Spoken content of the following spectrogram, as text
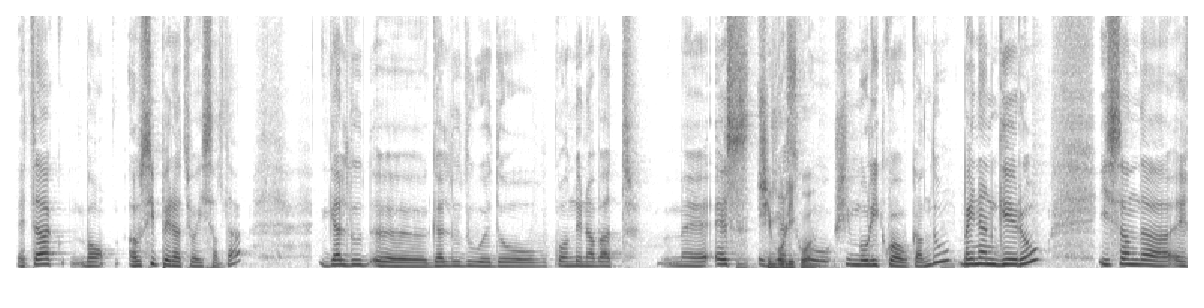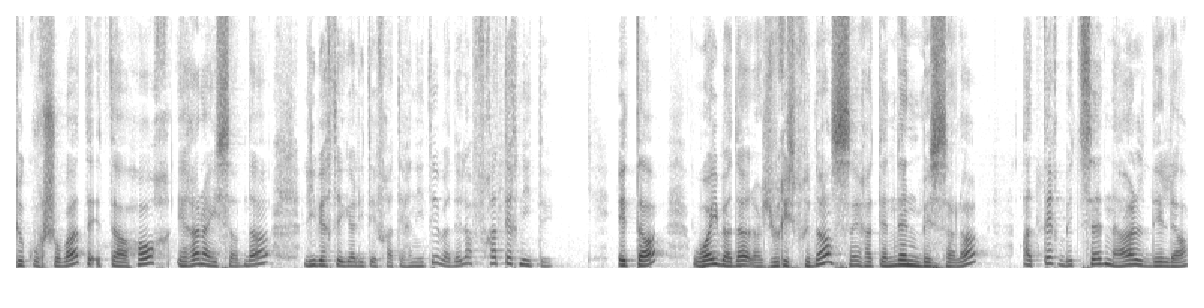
Eta, bon, hausi peratua izan da, galdu, uh, galdu du edo kondena bat, me ez simbolikoa, simbolikoa ukandu, baina gero, izan da errekurso bat, eta hor, erana izan da, liberte, egalite, fraternite, badela fraternite. Eta, guai bada, la jurisprudence, erraten den bezala, aterbetzen ahal dela,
